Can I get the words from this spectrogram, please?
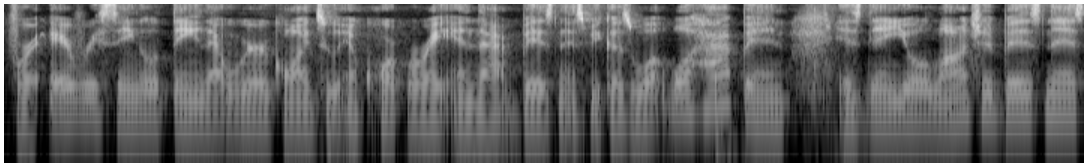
for every single thing that we're going to incorporate in that business. Because what will happen is then you'll launch a business,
